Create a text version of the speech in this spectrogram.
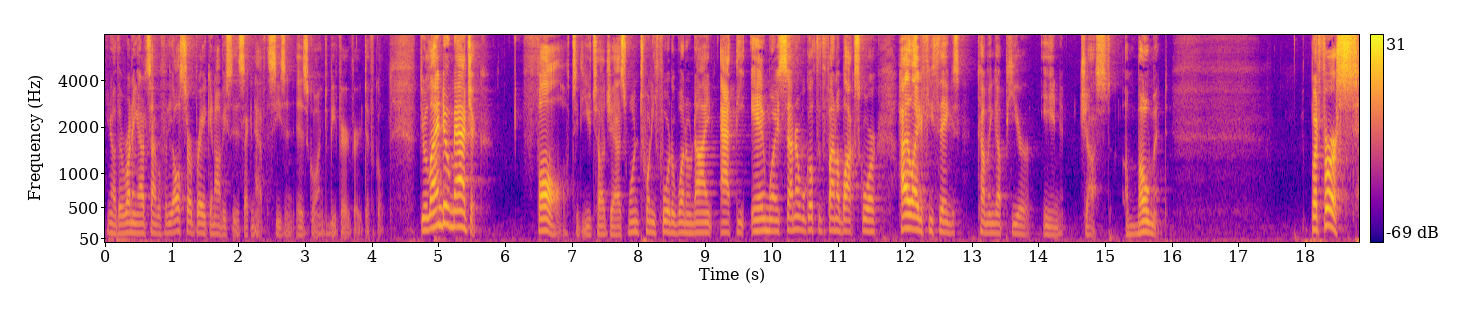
you know, they're running out of time before the All Star break. And obviously, the second half of the season is going to be very, very difficult. The Orlando Magic fall to the Utah Jazz 124 to 109 at the Amway Center. We'll go through the final box score, highlight a few things coming up here in just a moment. But first,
